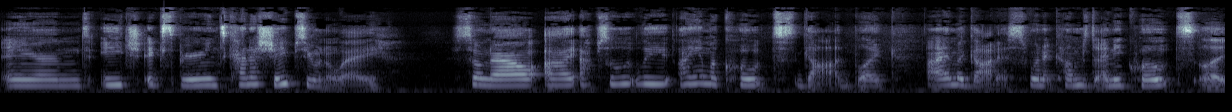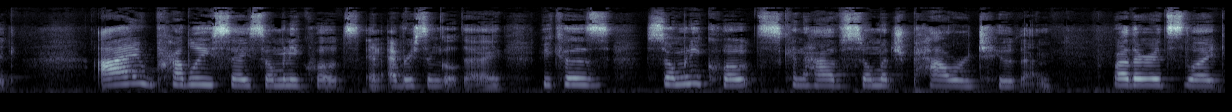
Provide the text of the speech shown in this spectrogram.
And each experience kind of shapes you in a way. So now I absolutely I am a quotes god. Like I am a goddess when it comes to any quotes. Like I probably say so many quotes in every single day because so many quotes can have so much power to them. Whether it's like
